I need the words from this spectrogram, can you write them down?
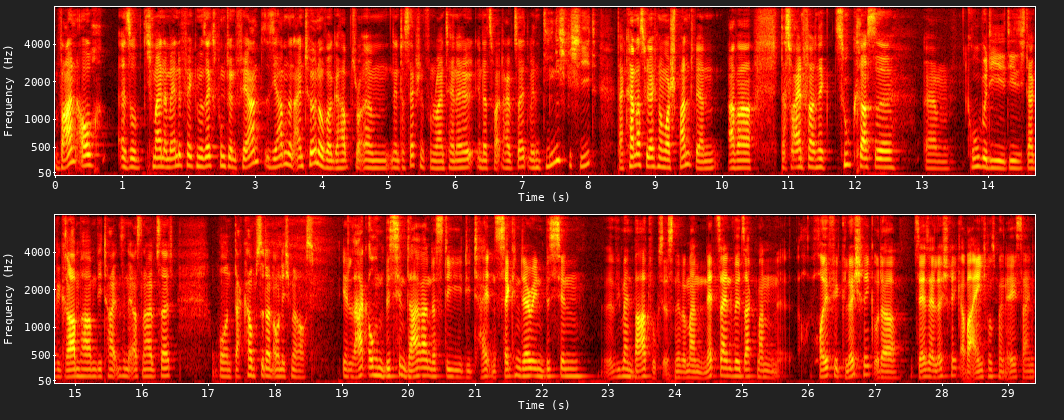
waren auch, also ich meine im Endeffekt nur sechs Punkte entfernt. Sie haben dann einen Turnover gehabt, ähm, eine Interception von Ryan Tannehill in der zweiten Halbzeit. Wenn die nicht geschieht, dann kann das vielleicht nochmal spannend werden. Aber das war einfach eine zu krasse ähm, Grube, die, die sich da gegraben haben, die Titans in der ersten Halbzeit. Und da kommst du dann auch nicht mehr raus. Ihr lag auch ein bisschen daran, dass die, die Titans Secondary ein bisschen wie mein Bartwuchs ist. Ne? Wenn man nett sein will, sagt man häufig löchrig oder sehr, sehr löchrig, aber eigentlich muss man ehrlich sein,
